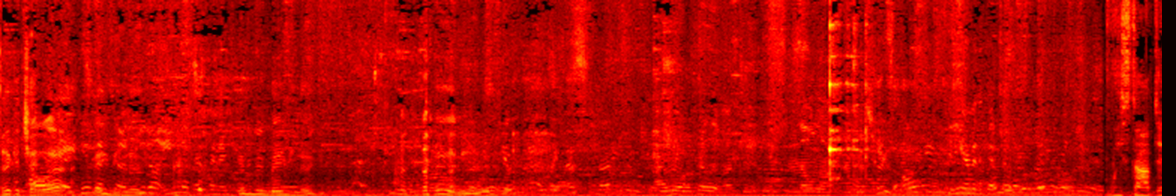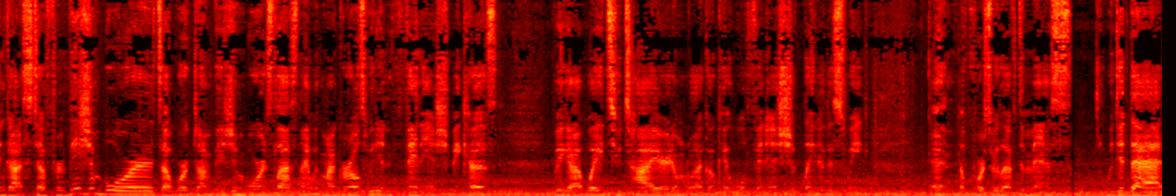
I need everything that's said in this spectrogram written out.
Look at your what? Baby nugget. Look at this baby nugget. We stopped and got stuff for vision boards. I worked on vision boards last night with my girls. We didn't finish because we got way too tired and we're like, okay, we'll finish later this week. And of course we left a mess. We did that.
